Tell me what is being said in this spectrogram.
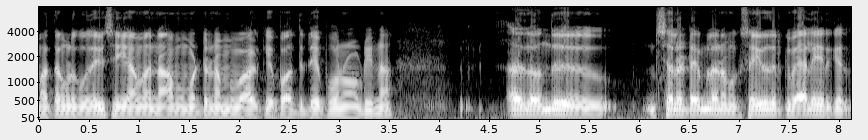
மற்றவங்களுக்கு உதவி செய்யாமல் நாம் மட்டும் நம்ம வாழ்க்கையை பார்த்துட்டே போகிறோம் அப்படின்னா அதில் வந்து சில டைமில் நமக்கு செய்வதற்கு வேலையே இருக்காது.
